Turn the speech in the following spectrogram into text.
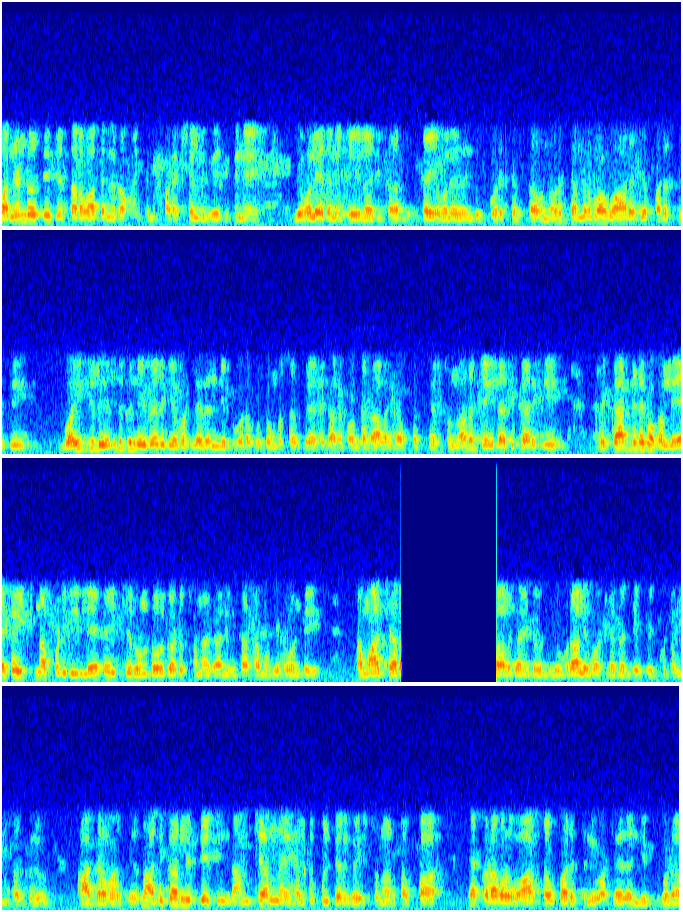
పన్నెండో తేదీ తర్వాత నిర్వహించిన పరీక్షల నివేదికనే ఇవ్వలేదని జైలు అధికారులు ఇంకా ఇవ్వలేదని చెప్పి కూడా చెప్తా ఉన్నారు. చంద్రబాబు ఆరోగ్య పరిస్థితి వైద్యులు ఎందుకు నివేదిక ఇవ్వట్లేదని చెప్పి కూడా కుటుంబ సభ్యులైతే గారు కొంతకాలంగా ప్రశ్నిస్తున్నారు జైలు అధికారికి రికార్డెడ్గా ఒక లేఖ ఇచ్చినప్పటికీ ఈ లేఖ ఇచ్చి రెండు రోజులు గడుస్తున్నా కానీ ఇంకా తమకు ఎటువంటి సమాచారం వివరాలుగా ఇటువంటి వివరాలు ఇవ్వట్లేదని చెప్పి కుటుంబ సభ్యులు ఆగ్రహం చేస్తున్నారు. అధికారులు నిర్దేశించిన అంశాలను హెల్త్ బులెటిన్గా ఇస్తున్నారు తప్ప ఎక్కడ కూడా వాస్తవ పరిస్థితిని ఇవ్వట్లేదని చెప్పి కూడా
